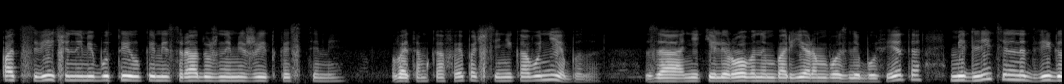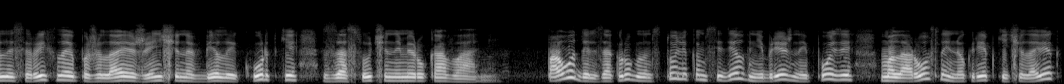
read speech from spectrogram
подсвеченными бутылками с радужными жидкостями. В этом кафе почти никого не было. За никелированным барьером возле буфета медлительно двигалась рыхлая пожилая женщина в белой куртке с засученными рукавами. Поодаль за круглым столиком сидел в небрежной позе малорослый, но крепкий человек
